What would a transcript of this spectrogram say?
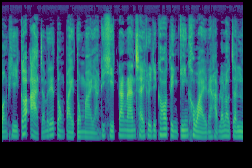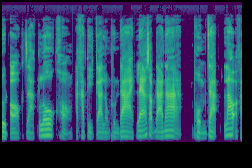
บางทีก็อาจจะไม่ได้ตรงไปตรงมาอย่างที่คิด ดังนั้นใช้ critical thinking เข้าไว้นะครับ แล้วเราจะหลุดออกจากโลกของอคติการลงทุนได้ แล้วสัปดาห์หน้าผมจะเล่าอค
